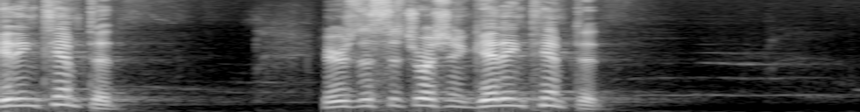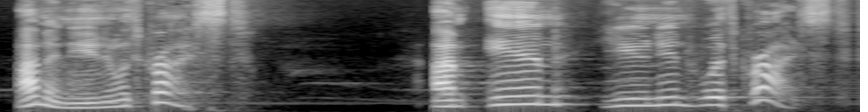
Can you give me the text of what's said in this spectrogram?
Getting tempted. Here's the situation getting tempted. I'm in union with Christ. I'm in union with Christ.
